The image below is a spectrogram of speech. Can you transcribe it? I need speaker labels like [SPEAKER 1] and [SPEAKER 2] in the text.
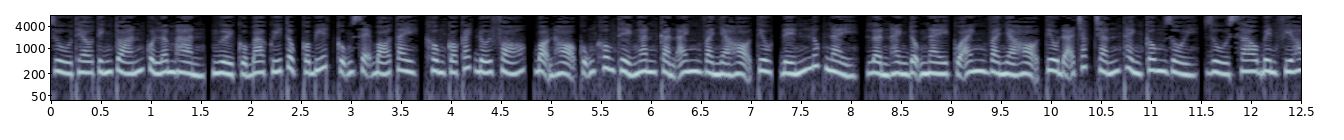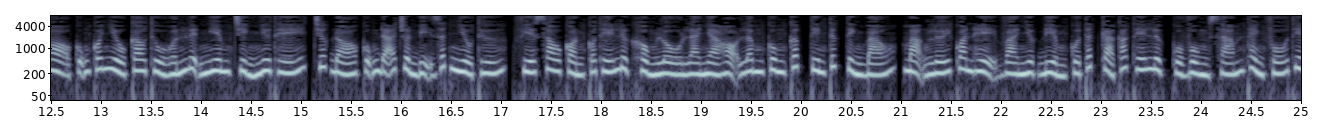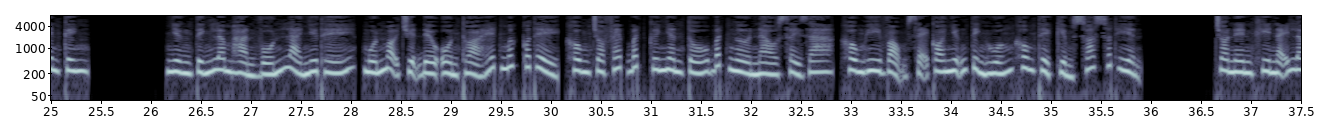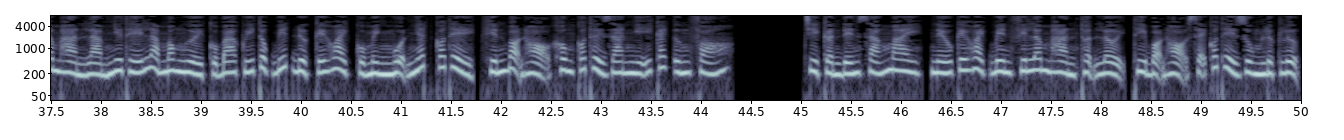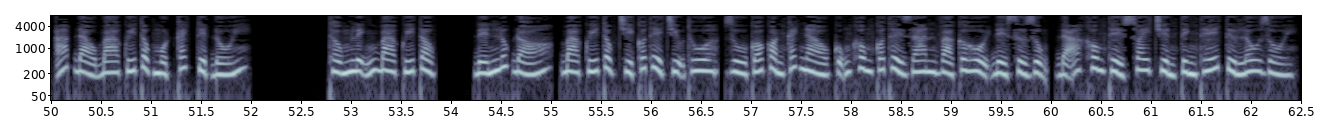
[SPEAKER 1] Dù theo tính toán của Lâm Hàn, người của ba quý tộc có biết cũng sẽ bó tay, không có cách đối phó, bọn họ cũng không thể ngăn cản anh và nhà họ tiêu. Đến lúc này, lần hành động này của anh và nhà họ tiêu đã chắc chắn thành công rồi, dù sao bên phía họ cũng có nhiều cao thủ huấn luyện nghiêm chỉnh như thế, trước đó cũng đã chuẩn bị rất nhiều thứ, phía sau còn có thế lực khổng lồ là nhà họ Lâm cung cấp tin tức tình báo, mạng lưới quan hệ và nhược điểm của tất cả các thế lực của vùng xám thành phố Thiên Kinh. Nhưng tính Lâm Hàn vốn là như thế, muốn mọi chuyện đều ổn thỏa hết mức có thể, không cho phép bất cứ nhân tố bất ngờ nào xảy ra, không hy vọng sẽ có những tình huống không thể kiểm soát xuất hiện. Cho nên khi nãy Lâm Hàn làm như thế là mong người của ba quý tộc biết được kế hoạch của mình muộn nhất có thể, khiến bọn họ không có thời gian nghĩ cách ứng phó. Chỉ cần đến sáng mai, nếu kế hoạch bên phía Lâm Hàn thuận lợi, thì bọn họ sẽ có thể dùng lực lượng áp đảo ba quý tộc một cách tuyệt đối. Thống lĩnh ba quý tộc Đến lúc đó, ba quý tộc chỉ có thể chịu thua, dù có còn cách nào cũng không có thời gian và cơ hội để sử dụng, đã không thể xoay chuyển tình thế từ lâu rồi.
